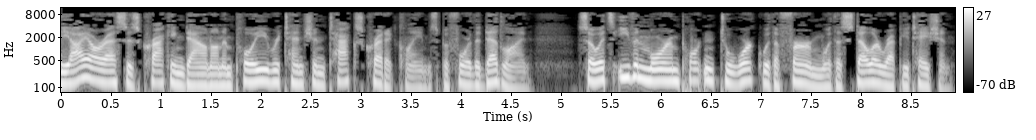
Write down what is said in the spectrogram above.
The IRS is cracking down on employee retention tax credit claims before the deadline, so it's even more important to work with a firm with a stellar reputation.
